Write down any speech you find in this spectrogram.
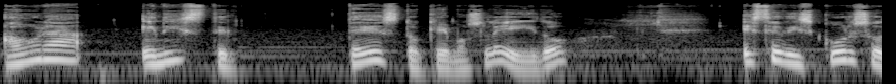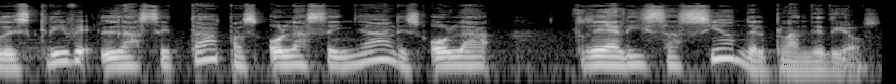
Ahora, en este texto que hemos leído, este discurso describe las etapas o las señales o la realización del plan de Dios.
